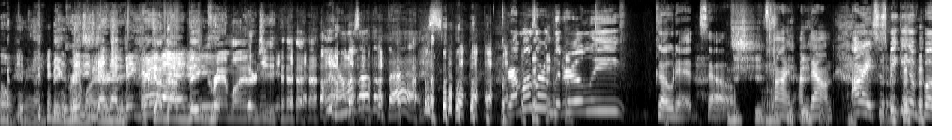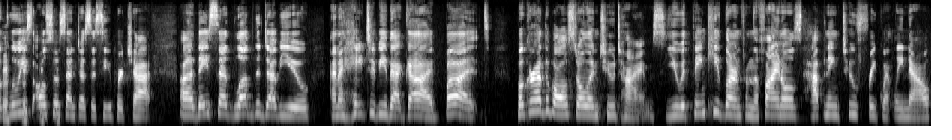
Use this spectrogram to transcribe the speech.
Oh man. Big grandma Lindsay's got energy. that big grandma got that energy. big grandma energy. Grandmas are the best. Grandmas are literally goaded. So It's fine. I'm down. All right. So speaking of book, Luis also sent us a super chat. Uh, they said, "Love the W," and I hate to be that guy, but Booker had the ball stolen two times. You would think he'd learn from the finals, happening too frequently now.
